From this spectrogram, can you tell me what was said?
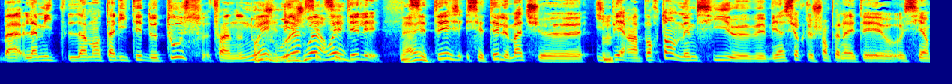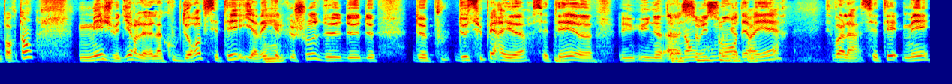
bah, la, mentalité de tous, enfin nous Ouais, joueurs, joueurs, c'est- ouais. c'était les, c'était c'était le match euh, hyper important, même si euh, bien sûr que le championnat était aussi important, mais je veux dire la, Coupe d'Europe, c'était il y avait Mhm. quelque chose de de de de, plus- de supérieur, c'était euh, une un engouement derrière. Voilà, c'était mais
